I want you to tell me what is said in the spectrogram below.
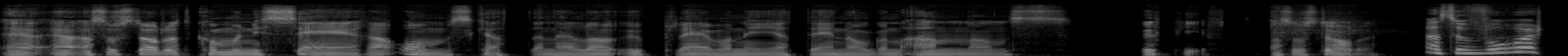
Eh, eh, alltså förstår du att kommunicera om skatten eller upplever ni att det är någon annans uppgift? Alltså förstår du? Alltså vårt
